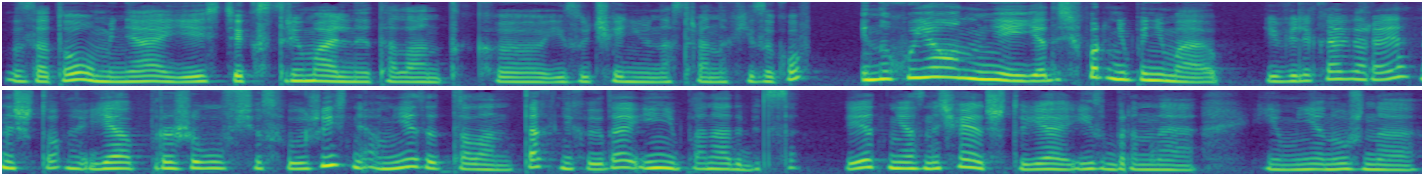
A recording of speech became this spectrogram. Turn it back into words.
Зато у меня есть экстремальный талант к изучению иностранных языков. И нахуя он мне? Я до сих пор не понимаю. И велика вероятность, что я проживу всю свою жизнь, а мне этот талант так никогда и не понадобится. И это не означает, что я избранная, и мне нужно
